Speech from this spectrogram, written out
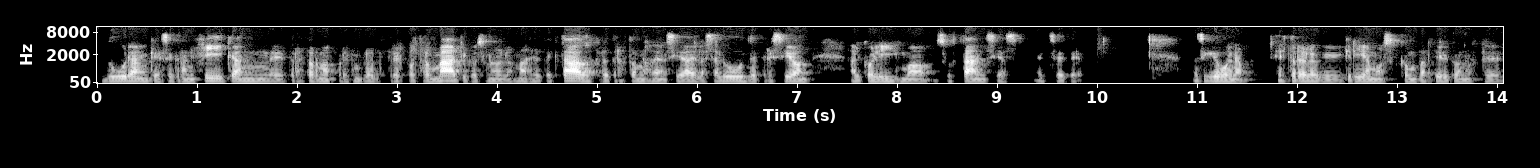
duran, que se cronifican, eh, trastornos, por ejemplo, de estrés postraumático es uno de los más detectados, pero trastornos de ansiedad de la salud, depresión, alcoholismo, sustancias, etc. Así que bueno, esto era lo que queríamos compartir con ustedes.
